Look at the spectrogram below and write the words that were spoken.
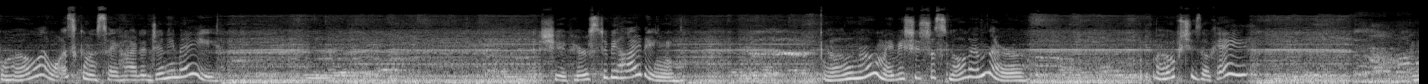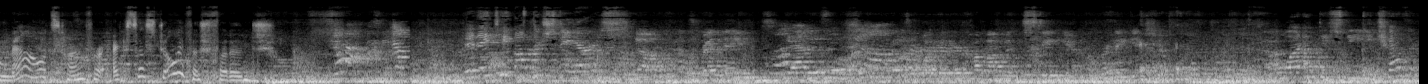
Well, I was going to say hi to Genny Mae. She appears to be hiding. I don't know, maybe she's just not in there. I hope she's okay. Now it's time for excess jellyfish footage. Did they take off their stairs? No, red things. Yeah. They come up and sting you. They get you Why don't they sting each other?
